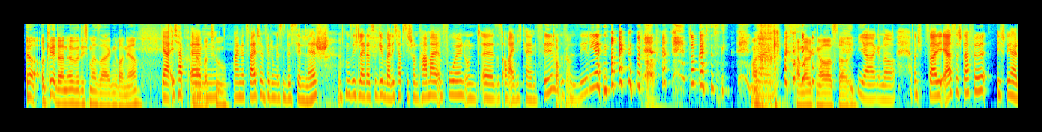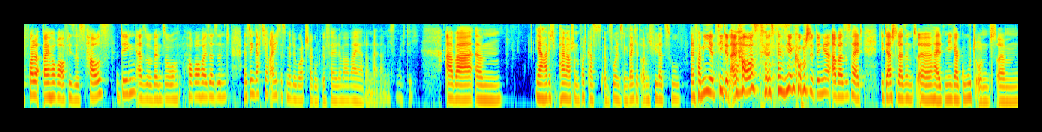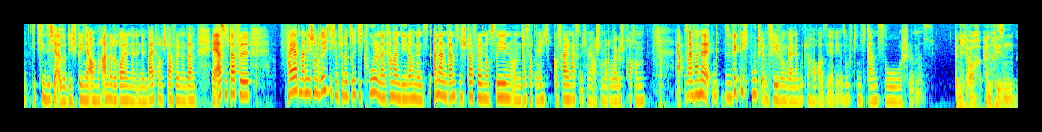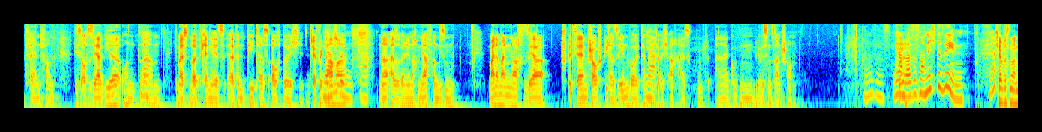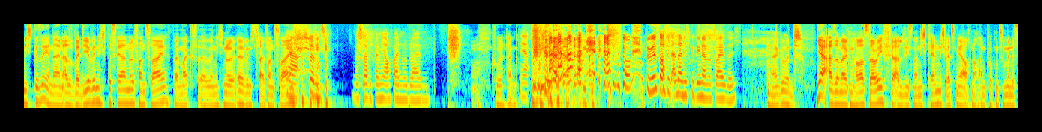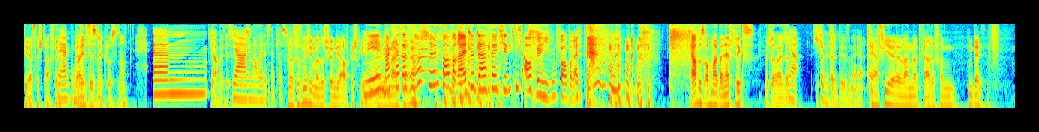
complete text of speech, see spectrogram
ja, okay, dann äh, würde ich mal sagen, Ronja. Ja, ich habe ähm, meine zweite Empfehlung ist ein bisschen Lash, muss ich leider zugeben, weil ich habe sie schon ein paar Mal empfohlen und äh, es ist auch eigentlich kein Film, Top es ist Gun. eine Serie. Nein. Oh. Top Gun ist Nein. American Horror Story. Ja, genau. Und zwar die erste Staffel. Ich stehe halt voll bei Horror auf dieses Haus-Ding, also wenn so Horrorhäuser sind. Deswegen dachte ich auch eigentlich, dass mir The Watcher gut gefällt, aber war ja dann leider nicht so richtig. Aber ähm, ja, habe ich ein paar Mal schon im Podcast empfohlen, deswegen sage ich jetzt auch nicht viel dazu. Eine Familie zieht in ein Haus, es passieren komische Dinge, aber es ist halt, die Darsteller sind äh, halt mega gut und ähm, die ziehen sich ja, also die spielen ja auch noch andere Rollen dann in den weiteren Staffeln und dann in der ersten Staffel feiert man die schon richtig und findet es richtig cool und dann kann man die noch in den anderen ganzen Staffeln noch sehen und das hat mir richtig gut gefallen. Max und ich haben ja auch schon mal drüber gesprochen. Ja, ja ist einfach eine wirklich gute Empfehlung, wer eine gute Horrorserie sucht, die nicht ganz so schlimm ist. bin ich auch ein Riesenfan von. Die ist auch sehr wir und ja. ähm, die meisten Leute kennen ja jetzt Evan Peters auch durch Jeffrey ja, Dahmer. Stimmt, ja. ne, also wenn ihr noch mehr von diesem, meiner Meinung nach, sehr speziellen Schauspieler sehen wollt, dann könnt ihr euch AHS gut, äh, guten Gewissens anschauen. So ist es. Cool. Ja, und du hast es noch nicht gesehen. Ne? Ich habe es noch nicht gesehen, nein. Also bei dir bin ich bisher 0 von 2, bei Max äh, bin, ich 0, äh, bin ich 2 von 2. Ja, stimmt. Du wirst, glaube ich, bei mir auch bei 0 bleiben. Cool, danke. Ja. also, du wirst auch den anderen nicht gesehen haben, das weiß ich. Na gut. Ja, also American Horror Story, für alle, die es noch nicht kennen. Ich werde es mir auch noch angucken, zumindest die erste Staffel. Sehr gut. Bei Disney Plus, ne? Ähm, ja, bei Disney Ja, Plus. genau, bei Disney Plus. Das ist nicht immer so schön dir aufgeschrieben. Nee, Max hat das so schön vorbereitet, da fällt hier richtig auf, wer hier gut vorbereitet ist. Gab es auch mal bei Netflix mittlerweile. Ja, stimmt. Bei Disney, ja. Ja, viel wandert gerade von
